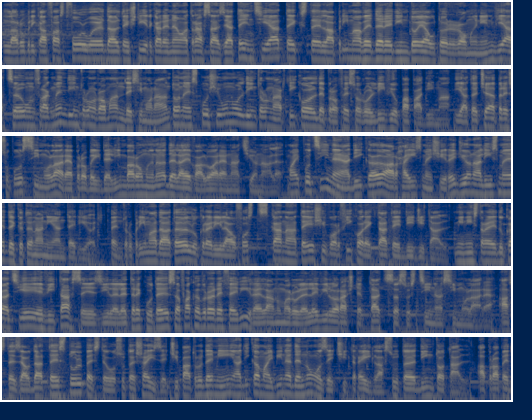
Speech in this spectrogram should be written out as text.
La rubrica Fast Forward, alte știri care ne-au atras azi atenția, texte la prima vedere din doi autori români în viață, un fragment dintr-un roman de Simona Antonescu și unul dintr-un articol de profesorul Liviu Papadima. Iată ce a presupus simularea probei de limba română de la evaluarea națională. Mai puține, adică arhaisme și regionalisme decât în anii anteriori. Pentru prima dată, lucrările au fost scanate și vor fi corectate digital. Ministra Educației evitase zilele trecute să facă vreo referire la numărul elevilor așteptați să susțină simularea. Astăzi au dat testul peste 164.000, adică mai bine de 93% din total. Aproape 12.000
